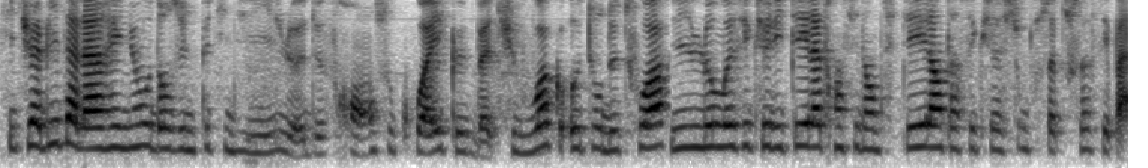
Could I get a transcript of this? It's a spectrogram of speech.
si tu habites à La Réunion ou dans une petite ville de France ou quoi, et que bah, tu vois qu'autour de toi, l'homosexualité, la transidentité, l'intersexuation, tout ça, tout ça, c'est pas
